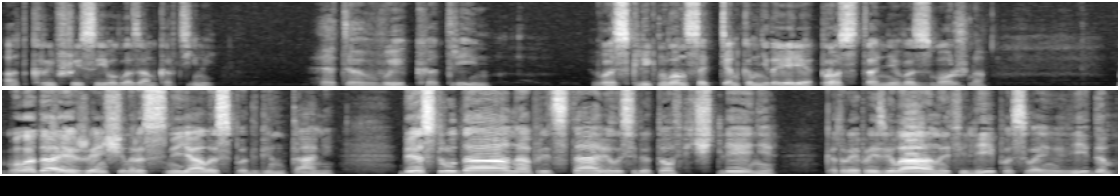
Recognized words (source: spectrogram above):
открывшейся его глазам картиной. — Это вы, Катрин? — воскликнул он с оттенком недоверия. — Просто невозможно! Молодая женщина рассмеялась под бинтами. Без труда она представила себе то впечатление, которая произвела на Филиппа своим видом,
